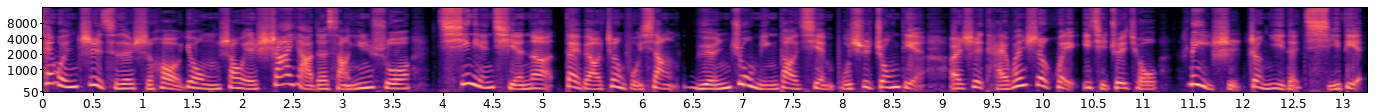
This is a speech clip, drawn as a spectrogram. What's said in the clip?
蔡文致辞的时候，用稍微沙哑的嗓音说：“七年前呢，代表政府向原住民道歉不是终点，而是台湾社会一起追求历史正义的起点。”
